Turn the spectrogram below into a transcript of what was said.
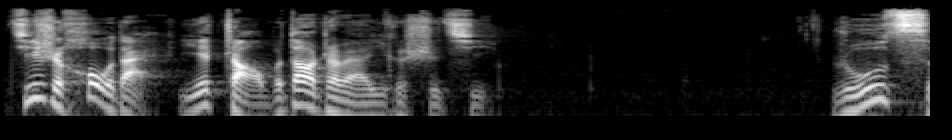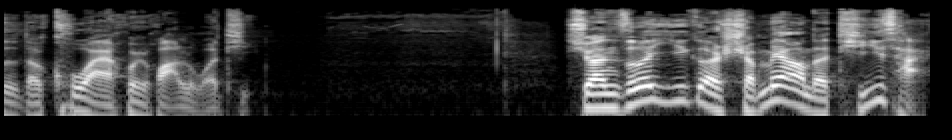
即使后代也找不到这样一个时期，如此的酷爱绘画裸体。选择一个什么样的题材，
